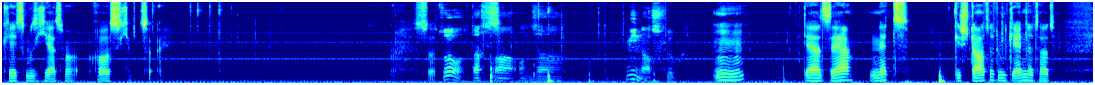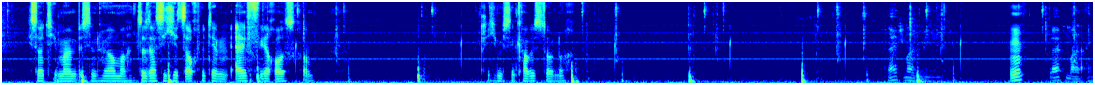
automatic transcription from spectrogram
Okay, jetzt muss ich hier erstmal raus. Ich habe zwei. So. So, das war unser Minausflug. Mhm. Der sehr nett gestartet und geendet hat. Ich sollte hier mal ein bisschen höher machen, sodass ich jetzt auch mit dem Elf wieder rauskomme. Ich ein bisschen Cobblestone noch. Bleib mal Mini. Hm? Bleib mal ein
